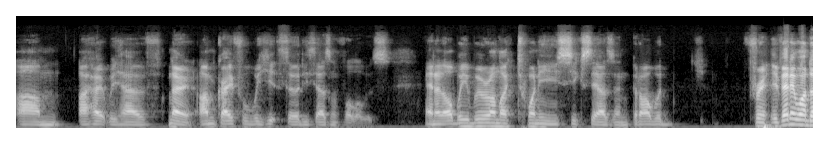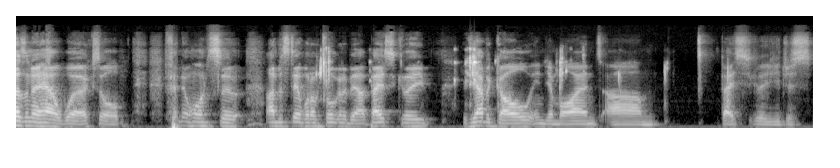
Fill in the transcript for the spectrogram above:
Um, I hope we have no. I'm grateful we hit thirty thousand followers, and it, we we were on like twenty six thousand. But I would, for if anyone doesn't know how it works, or if anyone wants to understand what I'm talking about, basically, if you have a goal in your mind, um, basically you just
